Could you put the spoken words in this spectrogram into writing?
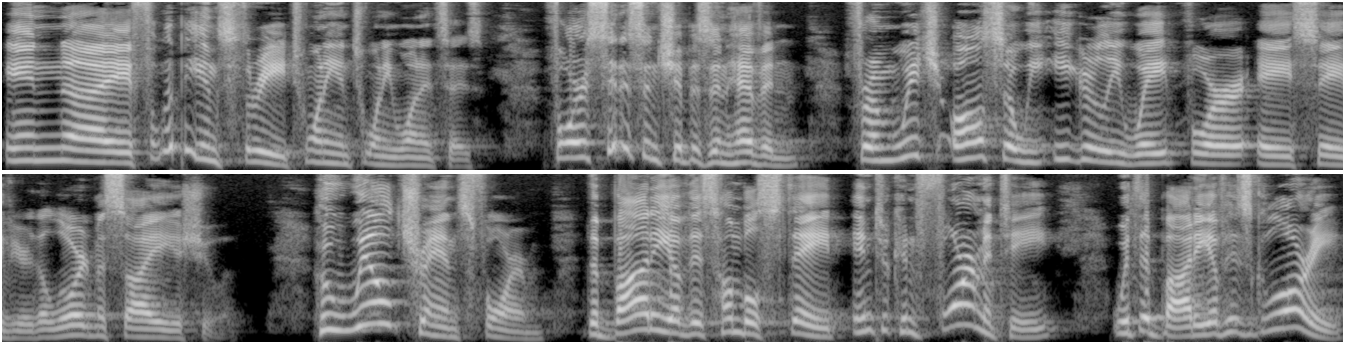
In uh, Philippians 3, 20 and 21, it says, For citizenship is in heaven, from which also we eagerly wait for a Savior, the Lord Messiah Yeshua, who will transform the body of this humble state into conformity with the body of his glory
